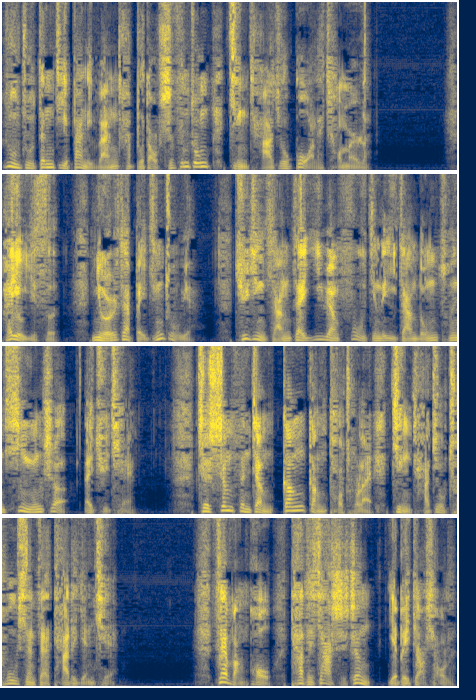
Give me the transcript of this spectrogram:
入住登记办理完还不到十分钟，警察就过来敲门了。还有一次，女儿在北京住院，曲靖祥在医院附近的一家农村信用社来取钱，这身份证刚刚掏出来，警察就出现在他的眼前。再往后，他的驾驶证也被吊销了。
